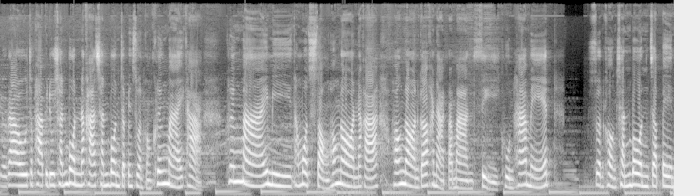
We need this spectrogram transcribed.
เดี๋ยวเราจะพาไปดูชั้นบนนะคะ ชั้นบนจะเป็นส่วนของเครื่องไม้ค่ะ เครื่องไม้มีทั้งหมด 2 ห้องนอนนะคะ ห้องนอนก็ขนาดประมาณ4คูณ5เมตร ส่วนของชั้นบนจะเป็น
